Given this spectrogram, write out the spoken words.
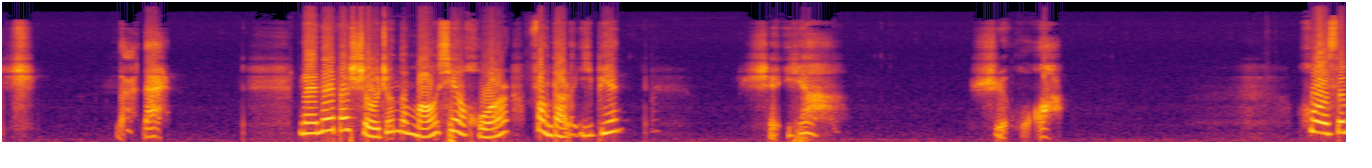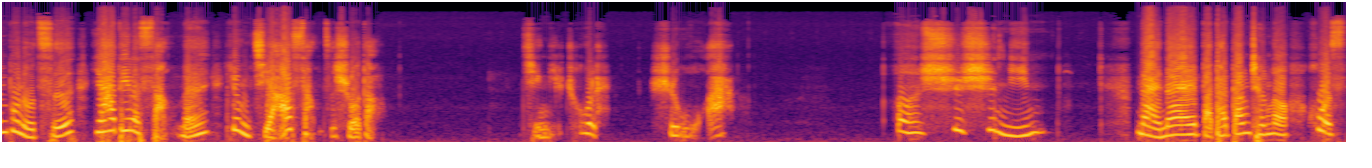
嘘，奶奶。奶奶把手中的毛线活儿放到了一边。谁呀？是我。霍森布鲁茨压低了嗓门，用假嗓子说道：“请你出来，是我啊。”“呃，是是您。”奶奶把他当成了霍斯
